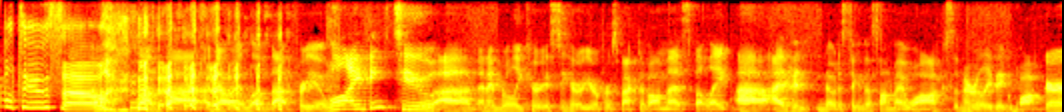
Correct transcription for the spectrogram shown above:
able to. So oh, love that. No, I love that for you. Well, I think too, um, and I'm really curious to hear your perspective on this, but like uh, I've been noticing this on my walks and I really big walker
